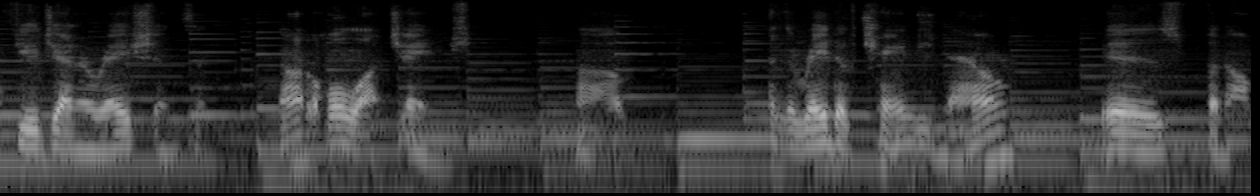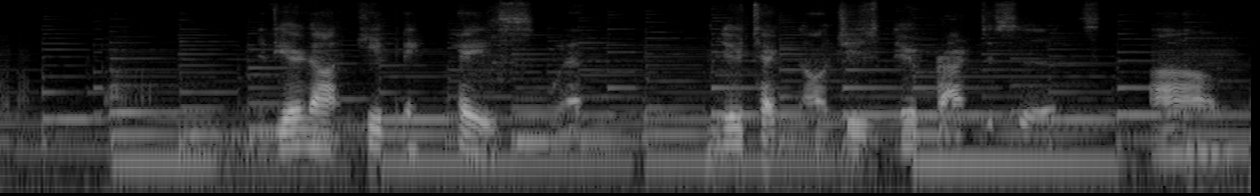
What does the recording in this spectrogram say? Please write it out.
a few generations, and not a whole lot changed. Um, and the rate of change now is phenomenal. Uh, if you're not keeping pace with new technologies, new practices, um,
